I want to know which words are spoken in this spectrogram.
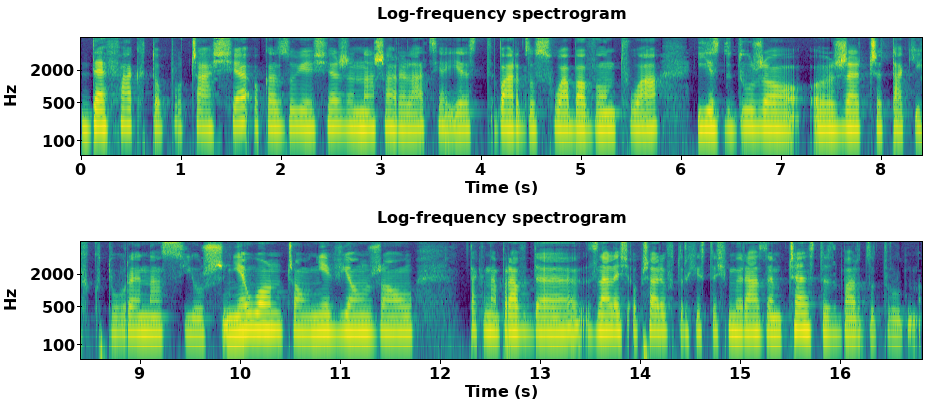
de facto po czasie okazuje się, że nasza relacja jest bardzo słaba, wątła i jest dużo e, rzeczy takich, które nas już nie łączą, nie wiążą. Tak naprawdę znaleźć obszary, w których jesteśmy razem, często jest bardzo trudno.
